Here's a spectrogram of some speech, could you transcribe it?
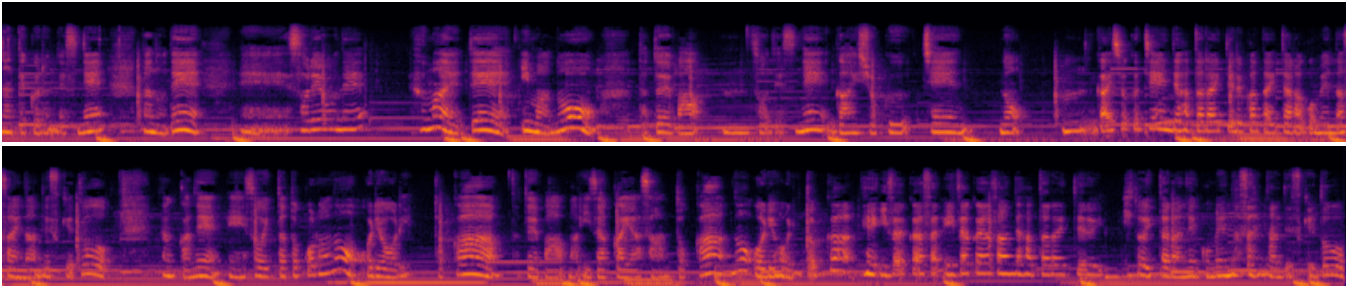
なってくるんですね。なので、えー、それをね、踏まえて今の例えば、うん、そうですね外食チェーンの、うん、外食チェーンで働いてる方いたらごめんなさいなんですけどなんかね、えー、そういったところのお料理とか例えば、まあ、居酒屋さんとかのお料理とか、ね、居酒屋さん居酒屋さんで働いてる人いたらねごめんなさいなんですけど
